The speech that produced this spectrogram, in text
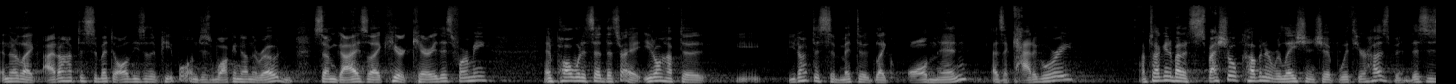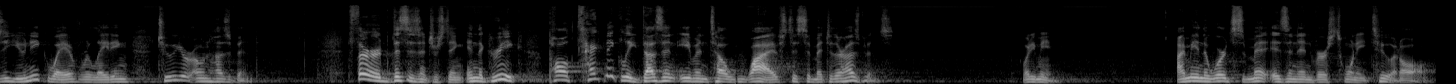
And they're like, I don't have to submit to all these other people. I'm just walking down the road, and some guy's like, Here, carry this for me. And Paul would have said, That's right. You don't have to, you don't have to submit to like all men as a category. I'm talking about a special covenant relationship with your husband. This is a unique way of relating to your own husband. Third, this is interesting. In the Greek, Paul technically doesn't even tell wives to submit to their husbands. What do you mean? I mean, the word submit isn't in verse 22 at all.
